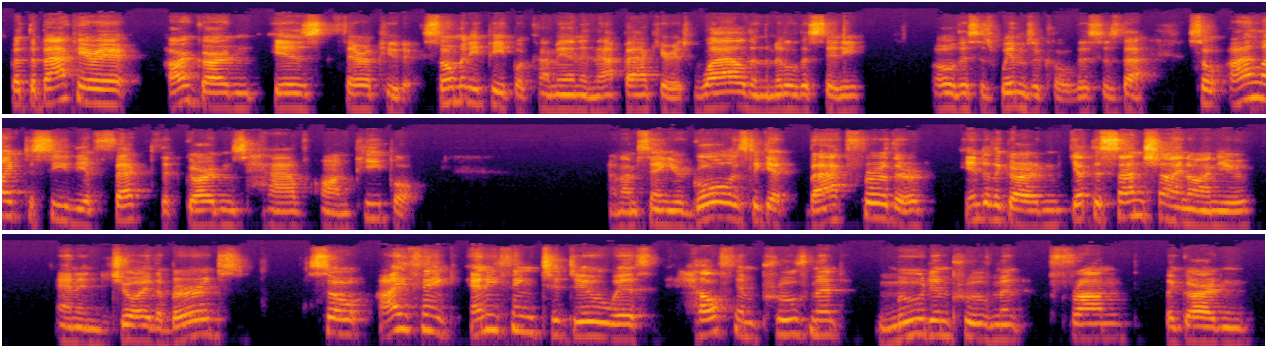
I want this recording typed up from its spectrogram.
But the back area our garden is therapeutic. So many people come in in that back area. It's wild in the middle of the city. Oh, this is whimsical. This is that. So I like to see the effect that gardens have on people. And I'm saying your goal is to get back further into the garden, get the sunshine on you, and enjoy the birds. So I think anything to do with health improvement, mood improvement from the garden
